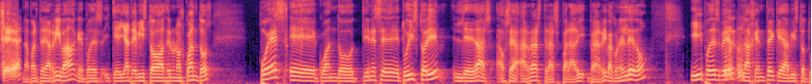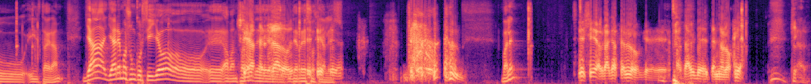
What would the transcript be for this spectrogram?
Sí, ¿eh? La parte de arriba, que puedes, y que ya te he visto hacer unos cuantos. Pues eh, cuando tienes eh, tu history, le das, o sea, arrastras para, para arriba con el dedo y puedes ver la gente que ha visto tu Instagram. Ya, ya haremos un cursillo eh, avanzado Sí, de, de redes sí, sí, sociales. ¿Vale? Sí, sí, habrá que hacerlo, que fatal de tecnología. Claro.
